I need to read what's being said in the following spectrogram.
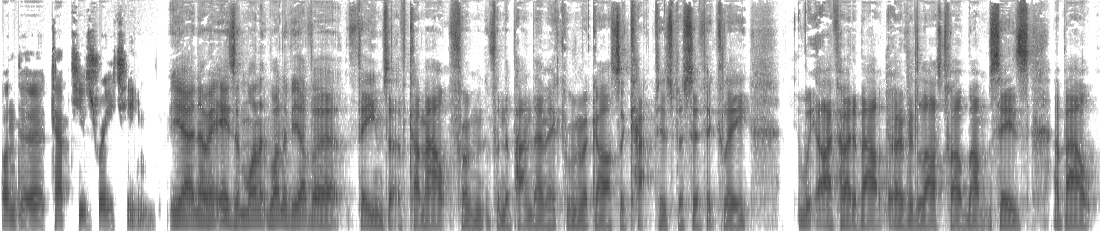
on the captives rating. Yeah, no, it is. And one one of the other themes that have come out from from the pandemic in regards to captives specifically I've heard about over the last 12 months is about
